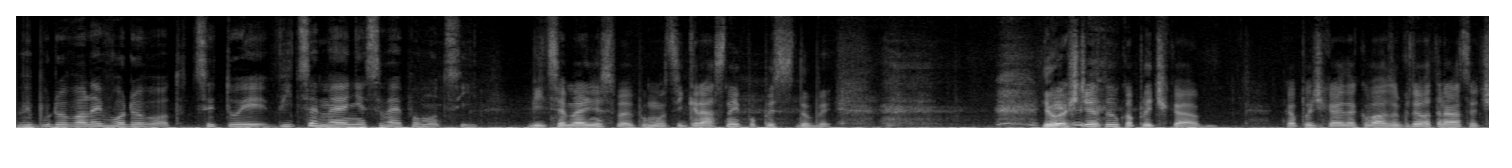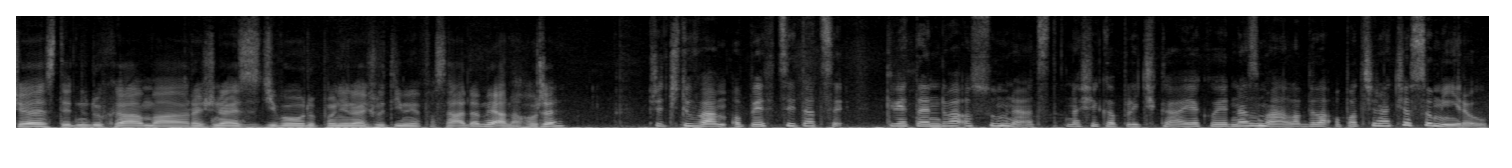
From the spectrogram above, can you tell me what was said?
vybudovali vodovod, cituji, víceméně své pomocí. Víceméně své pomocí, krásný popis doby. Jo, ještě je tu kaplička. Kaplička je taková z roku 1906, jednoduchá, má režné zdivo doplněné žlutými fasádami a nahoře Přečtu vám opět citaci. Květen 2018. Naše kaplička jako jedna z mála byla opatřena časomírou.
